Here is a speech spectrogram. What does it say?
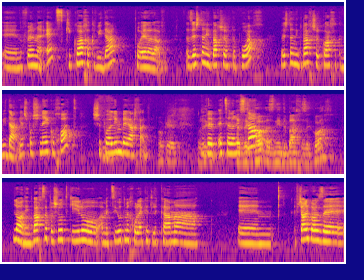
אה, נופל מהעץ, כי כוח הכבידה פועל עליו. אז יש את הנדבך של התפוח, ויש את הנדבך של כוח הכבידה. יש פה שני כוחות שפועלים ביחד. אוקיי. ו- ואצל אז אריסטו, כוח- אז נדבך זה כוח? לא, נדבך זה פשוט כאילו, המציאות מחולקת לכמה, אה, אפשר לקרוא לזה,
